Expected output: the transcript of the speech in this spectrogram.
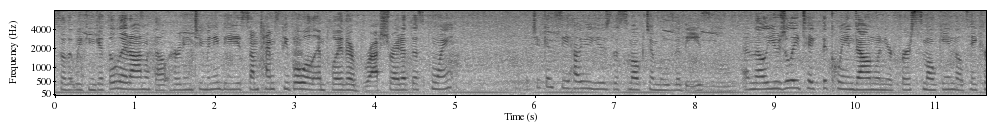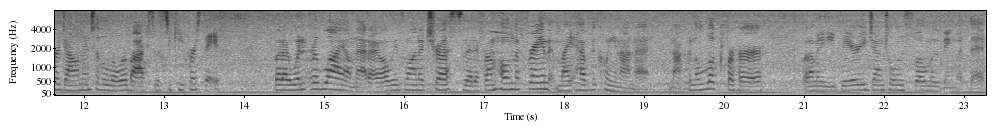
so that we can get the lid on without hurting too many bees. Sometimes people will employ their brush right at this point, but you can see how you use the smoke to move the bees. Mm-hmm. And they'll usually take the queen down when you're first smoking. They'll take her down into the lower boxes to keep her safe. But I wouldn't rely on that. I always want to trust that if I'm holding the frame, it might have the queen on it. Not going to look for her, but I'm going to be very gentle and slow moving with it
